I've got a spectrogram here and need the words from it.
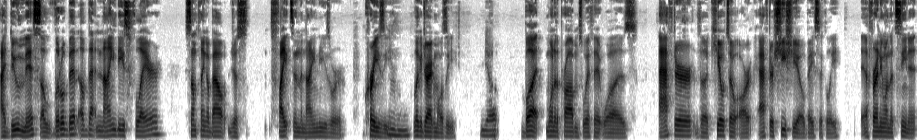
I do miss a little bit of that '90s flair. Something about just fights in the '90s were crazy. hmm Look at Dragon Ball Z. Yep. But one of the problems with it was after the Kyoto arc, after Shishio, basically, uh, for anyone that's seen it,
